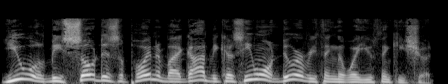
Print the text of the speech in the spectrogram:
you will be so disappointed by God because He won't do everything the way you think He should.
